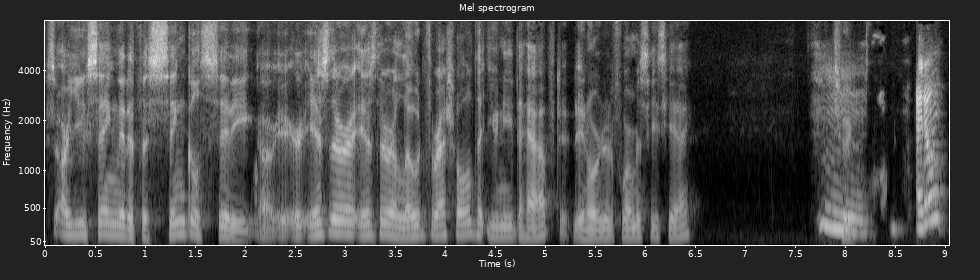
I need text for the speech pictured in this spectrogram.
So are you saying that if a single city or is there is there a load threshold that you need to have to, in order to form a CCA? Hmm. I don't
